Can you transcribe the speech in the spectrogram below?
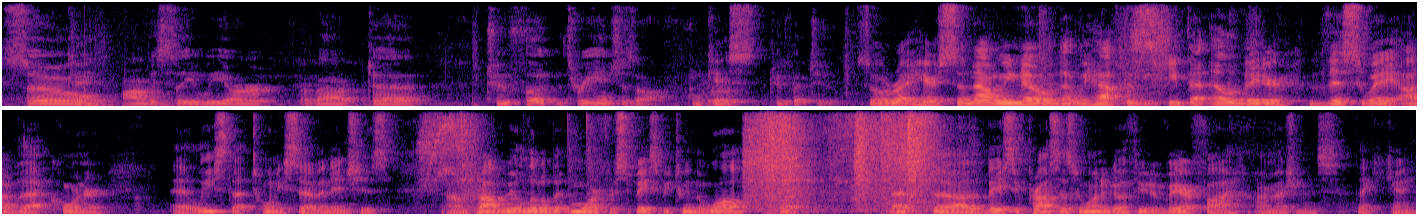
So Okay. obviously we are about uh, two foot and three inches off. Okay, Two foot two. So right here, so now we know that we have to keep that elevator this way out of that corner, at least that 27 inches. Um, probably a little bit more for space between the wall, but that's uh, the basic process we want to go through to verify our measurements. Thank you, Kenny.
